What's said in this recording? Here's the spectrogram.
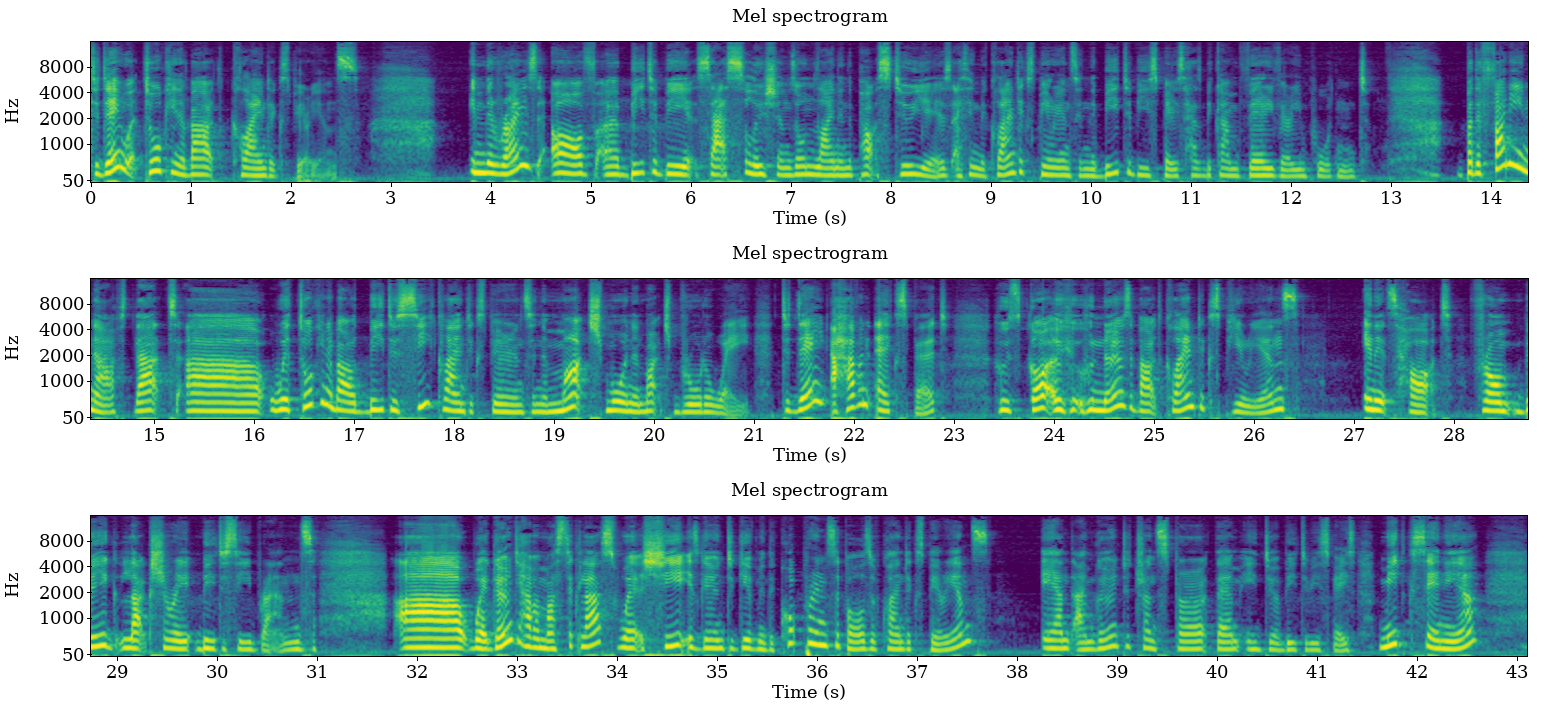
Today we're talking about client experience. In the rise of uh, B2B SaaS solutions online in the past two years, I think the client experience in the B2B space has become very, very important. But the funny enough that uh, we're talking about B2C client experience in a much more in a much broader way. Today, I have an expert who's got who knows about client experience in its heart from big luxury B2C brands. Uh, we're going to have a masterclass where she is going to give me the core principles of client experience and I'm going to transfer them into a B2B space. Meet Ksenia.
